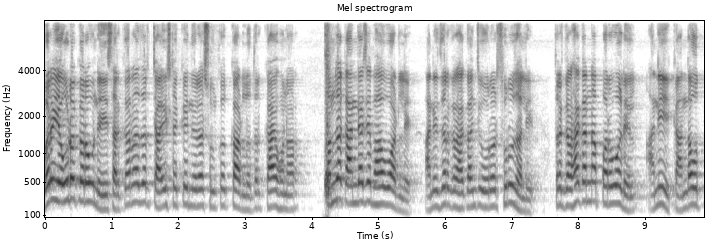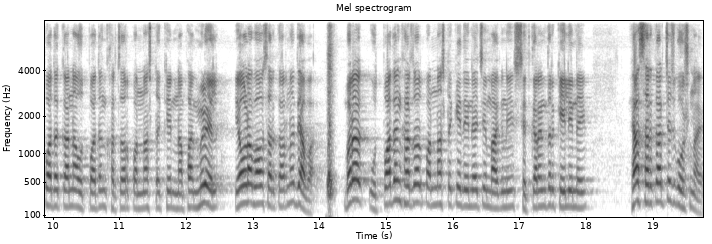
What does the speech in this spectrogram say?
बरं एवढं करू नये सरकारनं जर चाळीस टक्के निर्यात शुल्क काढलं तर काय होणार? समजा कांद्याचे भाव वाढले आणि जर ग्राहकांची ओरड सुरू झाली तर ग्राहकांना परवडेल आणि कांदा उत्पादकांना उत्पादन खर्चावर पन्नास टक्के नफा मिळेल एवढा भाव सरकारनं द्यावा. बरं उत्पादन खर्चावर पन्नास टक्के देण्याची मागणी शेतकऱ्यांनी तर केली नाही. ह्या सरकारच्याच घोषणा आहे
